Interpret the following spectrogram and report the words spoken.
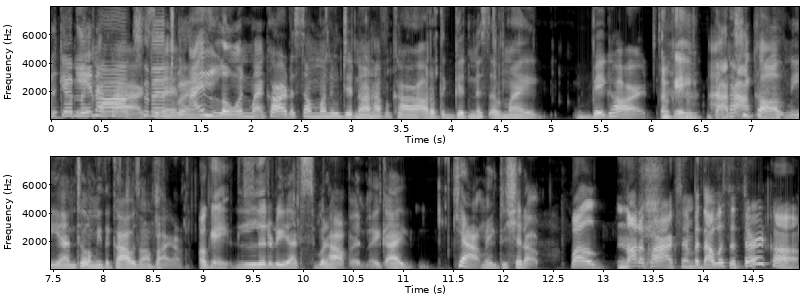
not get in a car accident, I loaned my car to someone who did not have a car out of the goodness of my big heart. Okay, that and happened. she called me and told me the car was on fire. Okay, Literally, that's what happened. Like I can't make this shit up. well, not a car accident, but that was the third car.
